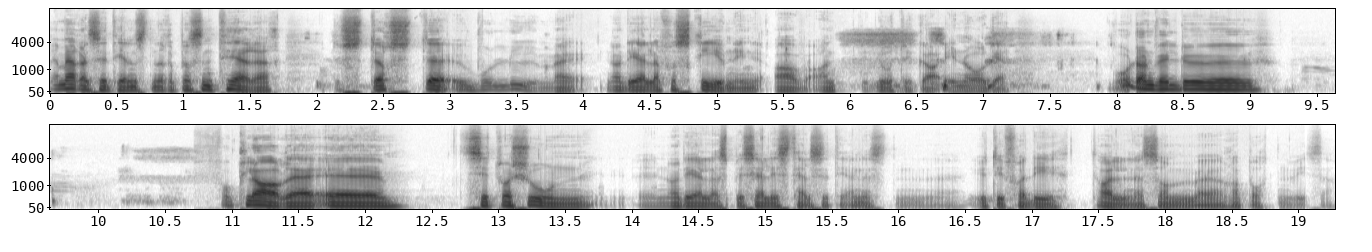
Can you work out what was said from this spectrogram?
primærhelsetjenesten representerer det største volumet når det gjelder forskrivning av antibiotika i Norge. Hvordan vil du eh, forklare eh, situasjonen eh, når det gjelder spesialisthelsetjenesten, eh, ut ifra de tallene som eh, rapporten viser?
